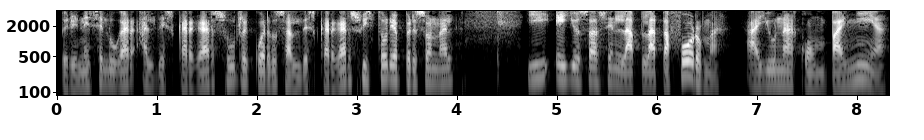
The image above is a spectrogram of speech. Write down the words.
pero en ese lugar al descargar sus recuerdos, al descargar su historia personal y ellos hacen la plataforma. Hay una compañía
